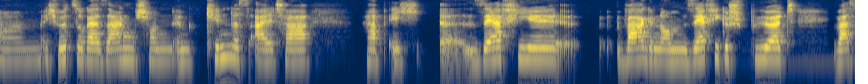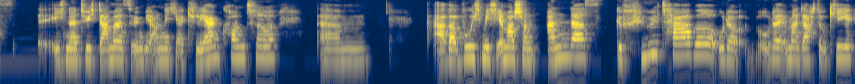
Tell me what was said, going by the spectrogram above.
Ähm, ich würde sogar sagen, schon im Kindesalter habe ich äh, sehr viel wahrgenommen, sehr viel gespürt, was ich natürlich damals irgendwie auch nicht erklären konnte, ähm, aber wo ich mich immer schon anders gefühlt habe oder oder immer dachte, okay,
